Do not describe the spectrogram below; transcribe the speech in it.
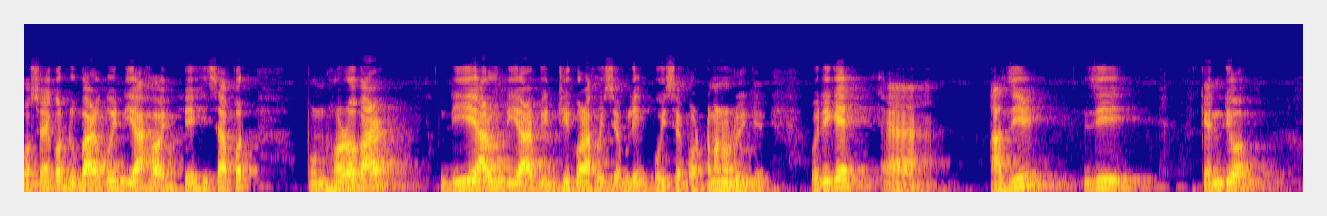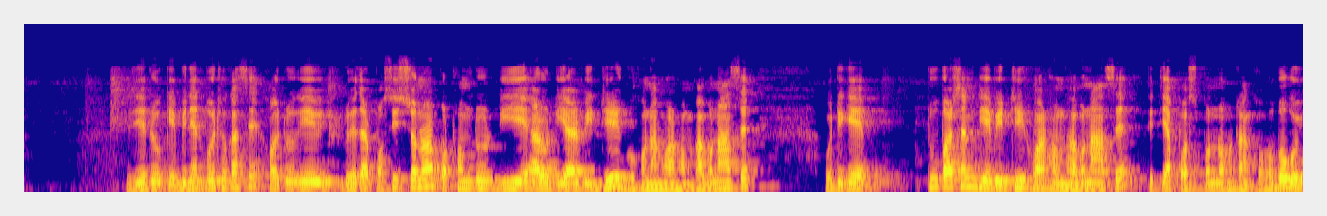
বছৰেকত দুবাৰকৈ দিয়া হয় সেই হিচাপত পোন্ধৰ বাৰ ডি এ আৰু ডি আৰ বৃদ্ধি কৰা হৈছে বুলি কৈছে বৰ্তমানলৈকে। গতিকে আজিৰ যি কেন্দ্ৰীয় যিহেতু কেবিনেট বৈঠক আছে হয়তো এই দুহেজাৰ পঁচিছ চনৰ প্ৰথমটো ডি এ আৰু ডি আৰ বৃদ্ধিৰ ঘোষণা হোৱাৰ সম্ভাৱনা আছে। গতিকে টু পাৰ্চেণ্ট ডি এ বৃদ্ধি হোৱাৰ সম্ভাৱনা আছে তেতিয়া পঁচপন্ন শতাংশ হ'বগৈ।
